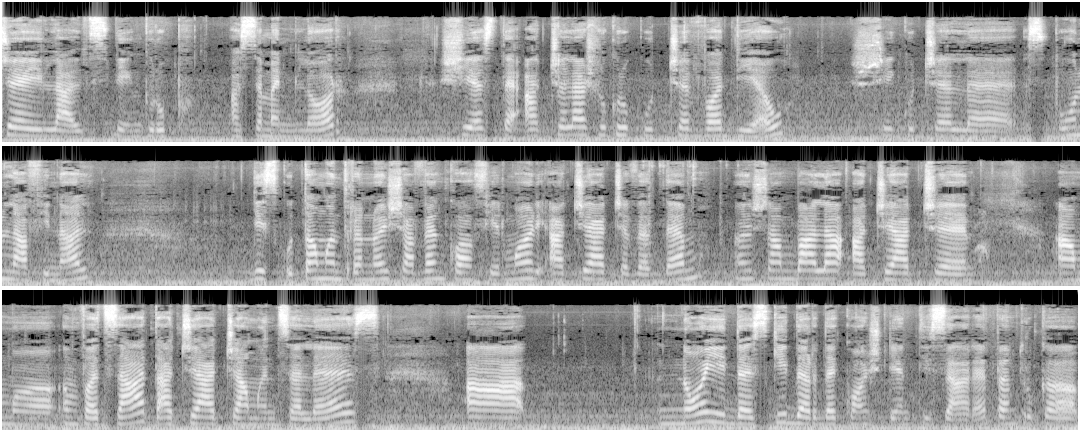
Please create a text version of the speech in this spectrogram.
ceilalți din grup asemenilor și este același lucru cu ce văd eu și cu ce le spun la final discutăm între noi și avem confirmări a ceea ce vedem în Shambhala, a ceea ce am uh, învățat, a ceea ce am înțeles, a noi deschideri de conștientizare, pentru că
